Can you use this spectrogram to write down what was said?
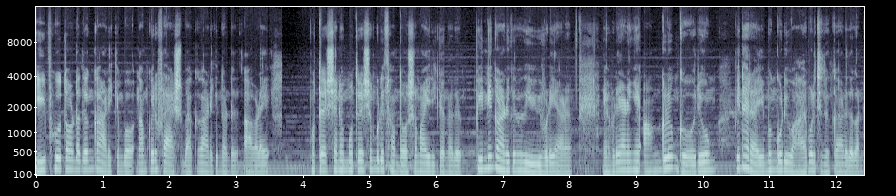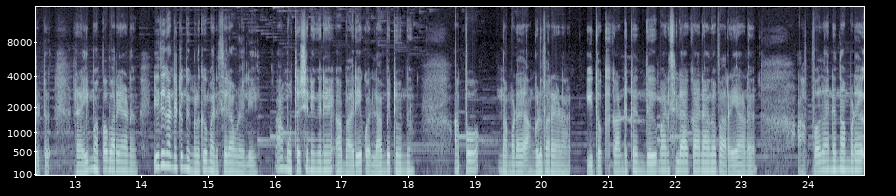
ഈ പൂത്തോട്ടത്തും കാണിക്കുമ്പോൾ നമുക്കൊരു ഫ്ലാഷ് ബാക്ക് കാണിക്കുന്നുണ്ട്. അവിടെ മുത്തശ്ശനും മുത്തശ്ശും കൂടി സന്തോഷമായിരിക്കുന്നത്. പിന്നെ കാണിക്കുന്നത് ഇവിടെയാണ്. എവിടെയാണെങ്കിൽ അങ്കിളും ഗൗരവും പിന്നെ റൈമും കൂടി വായ പൊളിച്ച് നിൽക്കുകയാണ് ഇത് കണ്ടിട്ട്. റൈം അപ്പം പറയാണ് ഇത് കണ്ടിട്ട് നിങ്ങൾക്ക് മനസ്സിലാവണില്ലേ? ആ മുത്തശ്ശൻ എങ്ങനെ ആ ഭാര്യയെ കൊല്ലാൻ പറ്റുമെന്ന്? അപ്പോൾ നമ്മുടെ അങ്കിൾ പറയണ ഇതൊക്കെ കണ്ടിട്ട് എന്ത് മനസ്സിലാക്കാനാന്ന് പറയാണ്. അപ്പോൾ തന്നെ നമ്മുടെ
